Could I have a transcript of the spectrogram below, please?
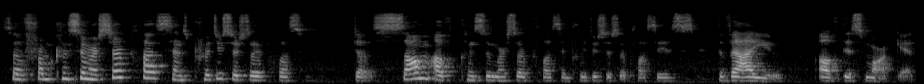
So from consumer surplus and producer surplus, the sum of consumer surplus and producer surplus is the value of this market.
